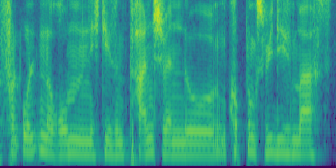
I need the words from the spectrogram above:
von unten rum nicht diesen Punch, wenn du ein Kupplungsvideo machst,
